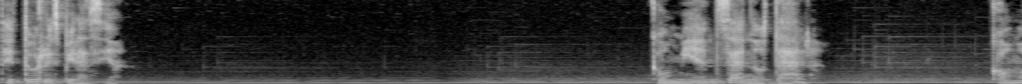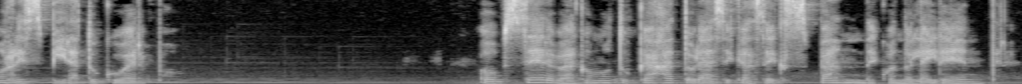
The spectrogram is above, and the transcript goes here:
de tu respiración. Comienza a notar cómo respira tu cuerpo. Observa cómo tu caja torácica se expande cuando el aire entra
